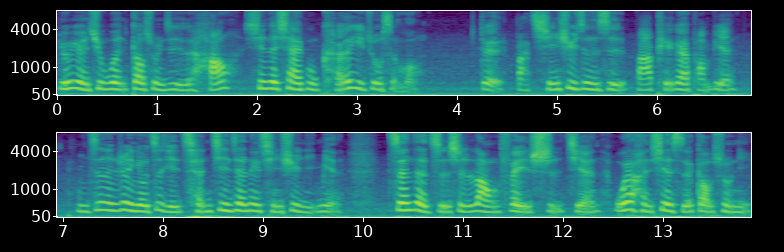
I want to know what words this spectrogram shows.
永远去问，告诉你自己，好，现在下一步可以做什么？对，把情绪真的是把它撇在旁边，你真的任由自己沉浸在那个情绪里面，真的只是浪费时间。我要很现实的告诉你，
